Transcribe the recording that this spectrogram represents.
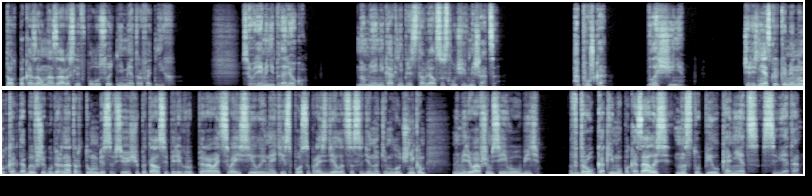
Тот показал на заросли в полусотни метров от них. «Все время неподалеку. Но мне никак не представлялся случай вмешаться. А пушка? В лощине. Через несколько минут, когда бывший губернатор Тумбиса все еще пытался перегруппировать свои силы и найти способ разделаться с одиноким лучником, намеревавшимся его убить, вдруг, как ему показалось, наступил конец света.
